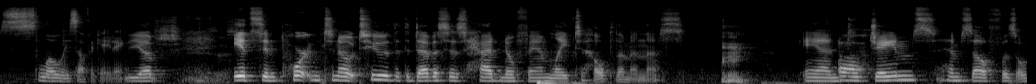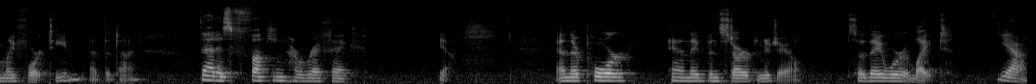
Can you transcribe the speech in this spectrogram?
slowly suffocating. Yep. Jesus. It's important to note too that the Devices had no family to help them in this. and Oh. James himself was only 14 at the time. That is fucking horrific. Yeah. And they're poor and they've been starved into jail. So they were light. Yeah.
